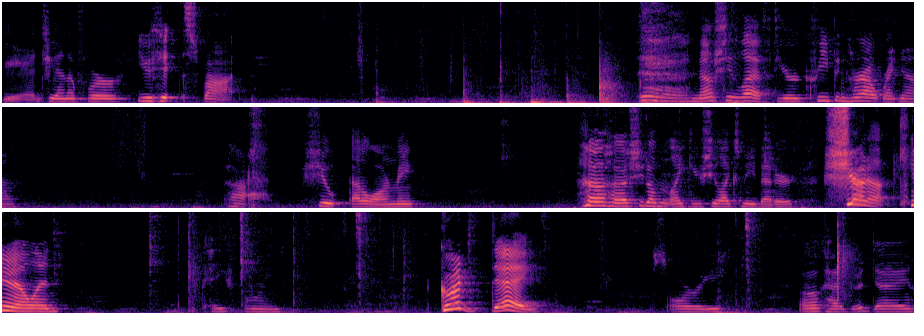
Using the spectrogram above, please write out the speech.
Yeah, Jennifer, you hit the spot. now she left. You're creeping her out right now. Ah, shoot, that alarmed me. She doesn't like you. She likes me better. Shut up, Kalen. Okay, fine. Good day. Sorry. Okay, good day.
